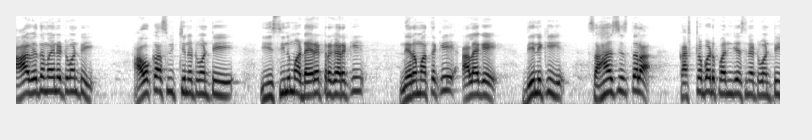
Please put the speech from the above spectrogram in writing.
ఆ- విధమైనటువంటి అవకాశం ఇచ్చినటువంటి ఈ సినిమా డైరెక్టర్ గారికి నిర్మాతకి అలాగే దీనికి సహశిస్తల కష్టపడి పనిచేసినటువంటి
